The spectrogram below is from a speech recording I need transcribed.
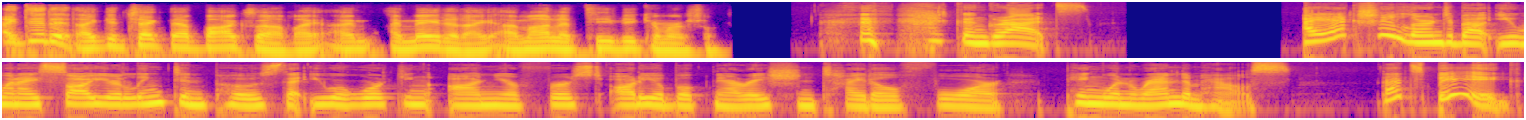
I did it. I could check that box off. I, I, I made it. I, I'm on a TV commercial. Congrats. I actually learned about you when I saw your LinkedIn post that you were working on your first audiobook narration title for Penguin Random House. That's big.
